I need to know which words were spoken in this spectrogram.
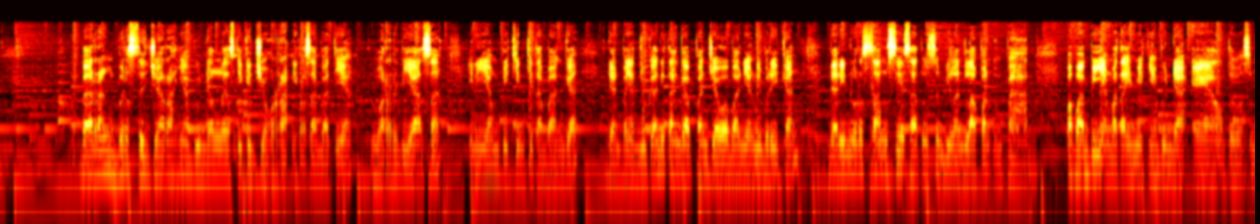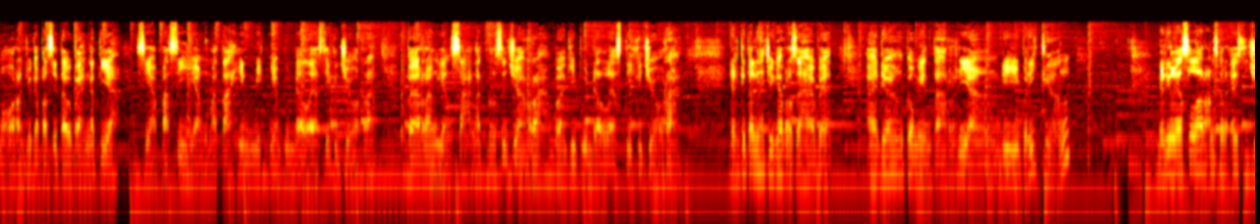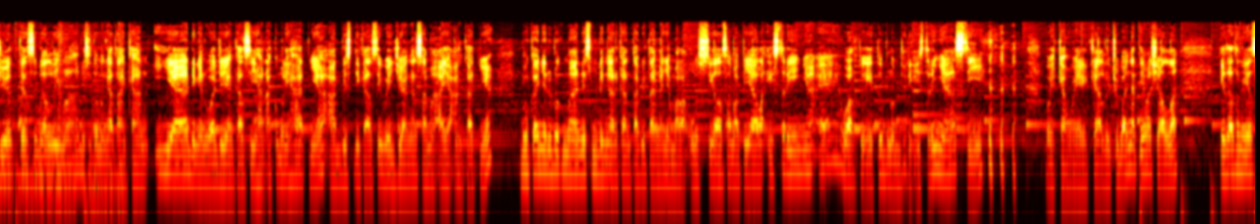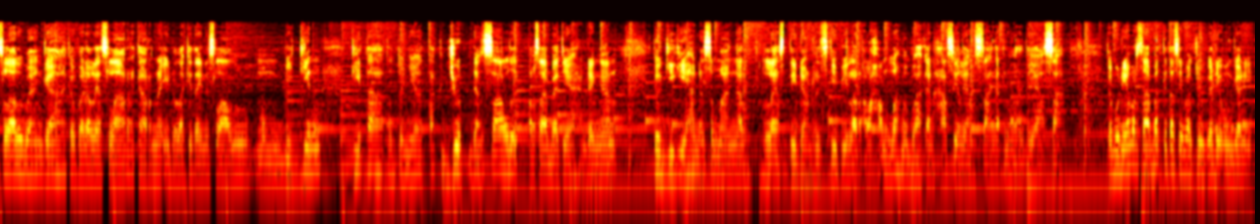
barang bersejarahnya Bunda Lesti Kejora nih persahabat ya. Luar biasa. Ini yang bikin kita bangga. Dan banyak juga nih tanggapan jawaban yang diberikan Dari Nur Samsi 1984 Papa B yang matain micnya Bunda L Tuh semua orang juga pasti tahu banget ya Siapa sih yang matahin micnya Bunda Lesti Kejora Barang yang sangat bersejarah bagi Bunda Lesti Kejora. Dan kita lihat juga persahabat Ada komentar yang diberikan dari Leslar underscore SJT95 di situ mengatakan, Iya, dengan wajah yang kasihan aku melihatnya, abis dikasih wejangan sama ayah angkatnya, bukannya duduk manis mendengarkan, tapi tangannya malah usil sama piala istrinya. Eh, waktu itu belum jadi istrinya sih. WKWK, lucu banget ya, Masya Allah. Kita tentunya selalu bangga kepada Leslar karena idola kita ini selalu membuat kita tentunya takjub dan salut persahabat ya dengan kegigihan dan semangat Lesti dan Rizky Pilar. Alhamdulillah membuahkan hasil yang sangat luar biasa. Kemudian persahabat kita simak juga di unggahan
